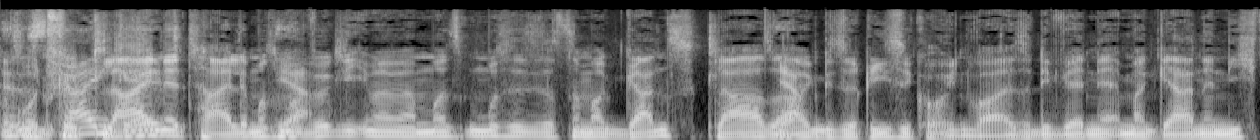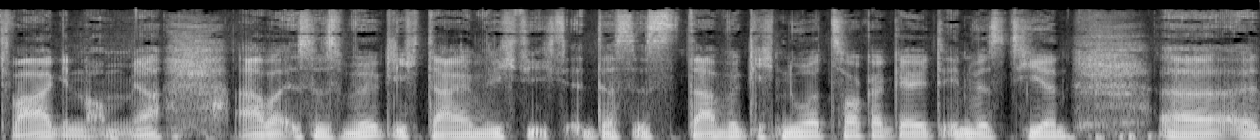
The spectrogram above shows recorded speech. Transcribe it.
das Und ist für kleine Geld. Teile muss man Ja. wirklich immer, man muss, muss das nochmal ganz klar sagen, Ja. diese Risikohinweise, die werden ja immer gerne nicht wahrgenommen, ja. Aber es ist wirklich da wichtig, das ist da wirklich nur Zockergeld investieren, äh,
